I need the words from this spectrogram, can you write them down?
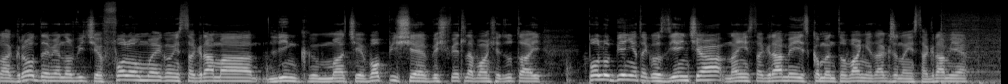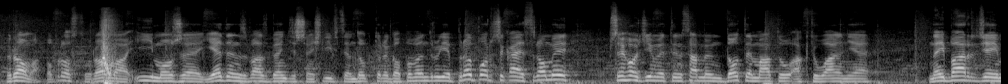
nagrodę, mianowicie follow mojego Instagrama, link macie w opisie, wyświetla wam się tutaj polubienie tego zdjęcia na Instagramie i skomentowanie także na Instagramie Roma, po prostu Roma i może jeden z was będzie szczęśliwcem, do którego powędruje proporczyk AS Romy. Przechodzimy tym samym do tematu aktualnie najbardziej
